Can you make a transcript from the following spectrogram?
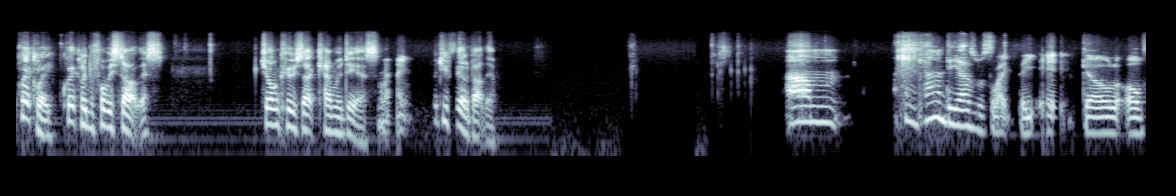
quickly, quickly before we start this? John Cusack, Cameron Diaz. Right. What do you feel about them? Um, I think Cameron Diaz was like the it girl of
